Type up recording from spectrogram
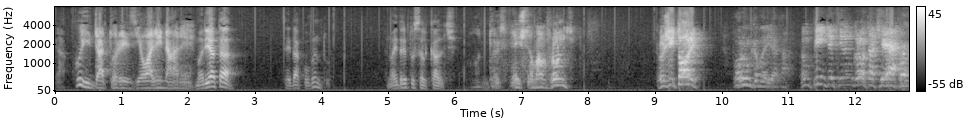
Dar cui datorezi eu alinare? Măria ta, ți-ai dat cuvântul. Nu ai dreptul să-l calci. Mă îndrăznești să mă înfrunți? Slujitori! Poruncă, Maria ta. Împingeți-l în grota aceea.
